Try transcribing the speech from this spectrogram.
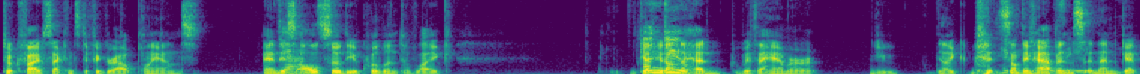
took five seconds to figure out plans, and is also the equivalent of like get hit on the head with a hammer, you like something happens, and then get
